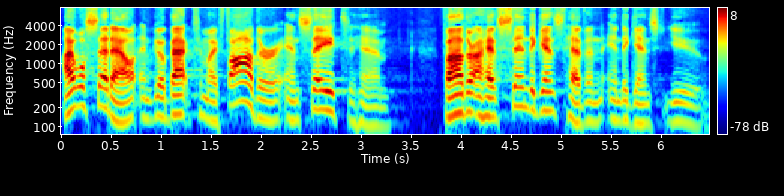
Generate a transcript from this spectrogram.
I will set out and go back to my father and say to him, Father, I have sinned against heaven and against you.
